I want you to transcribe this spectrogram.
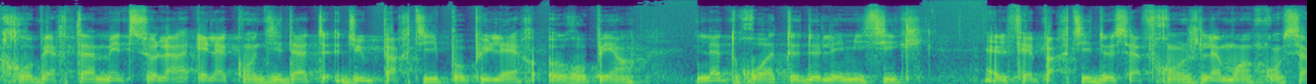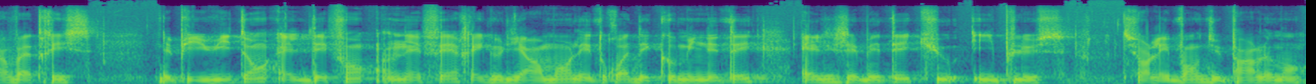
Roberta Metsola est la candidate du Parti populaire européen, la droite de l'hémicycle. Elle fait partie de sa frange la moins conservatrice. Depuis huit ans, elle défend en effet régulièrement les droits des communautés LGBTQI, sur les bancs du Parlement.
